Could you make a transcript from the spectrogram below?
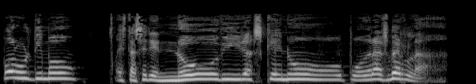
por último, esta serie no dirás que no, podrás verla.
